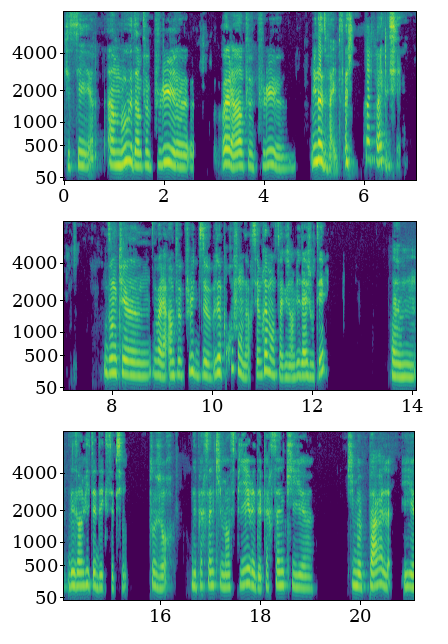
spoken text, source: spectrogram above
que c'est un mood un peu plus, voilà, un peu plus, une autre vibe, Donc euh, voilà, un peu plus de, profondeur. C'est vraiment ça que j'ai envie d'ajouter. des invités d'exception, toujours. Des personnes qui m'inspirent et des personnes qui, qui me parlent. Et,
